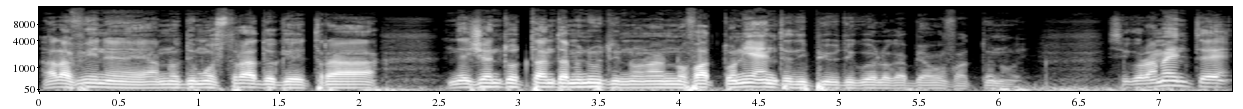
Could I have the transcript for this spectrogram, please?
alla fine hanno dimostrato che tra, nei 180 minuti non hanno fatto niente di più di quello che abbiamo fatto noi. Sicuramente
